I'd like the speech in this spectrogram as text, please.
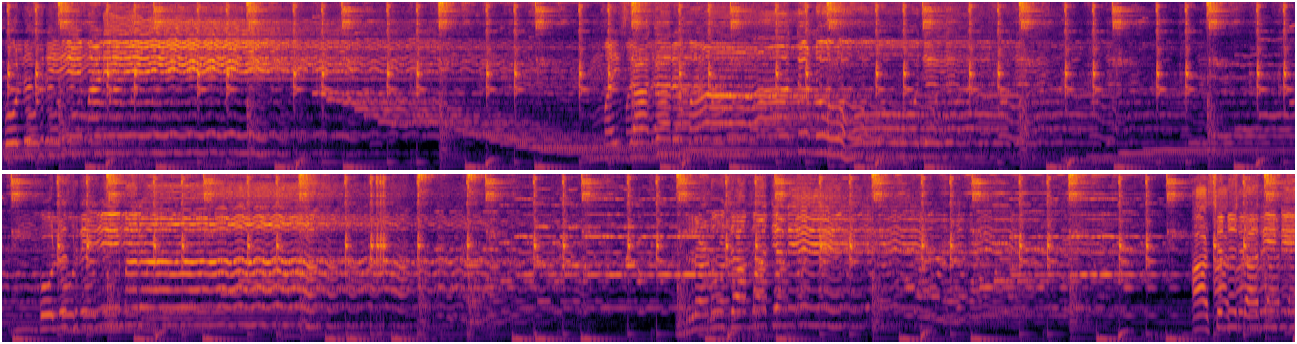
બોલ શ્રી મણી મહીસાગર માતનો બોલ શ્રી આસન તારીને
